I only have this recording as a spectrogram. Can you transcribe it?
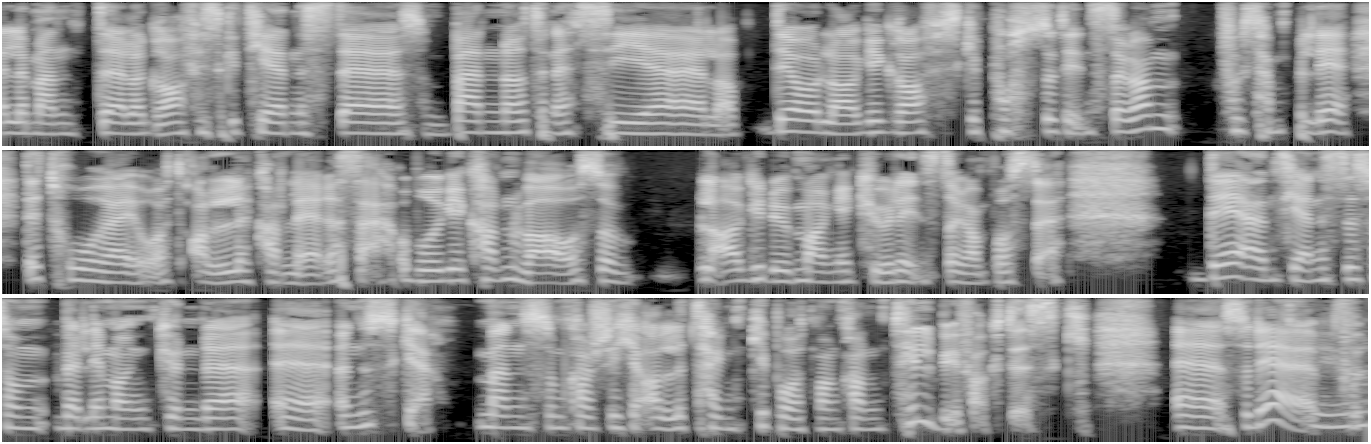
elementer eller grafiske tjenester som banner til nettsider, eller det å lage grafiske poster til Instagram, for eksempel det, det tror jeg jo at alle kan lære seg. Å bruke Canva, og så lager du mange kule Instagram-poster. Det er en tjeneste som veldig mange kunder eh, ønsker, men som kanskje ikke alle tenker på at man kan tilby, faktisk. Eh, så det er Ja.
